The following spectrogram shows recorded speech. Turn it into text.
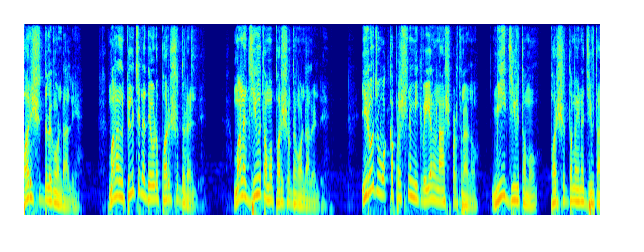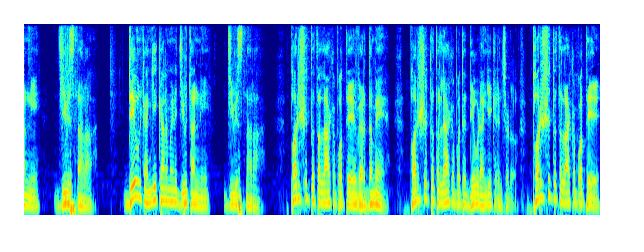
పరిశుద్ధులుగా ఉండాలి. మనల్ని పిలిచిన దేవుడు పరిశుద్ధుడండి. మన జీవితము పరిశుద్ధంగా ఉండాలండి. ఈరోజు ఒక్క ప్రశ్న మీకు వేయాలని ఆశపడుతున్నాను. మీ జీవితము పరిశుద్ధమైన జీవితాన్ని జీవిస్తున్నారా? దేవునికి అంగీకారమైన జీవితాన్ని జీవిస్తున్నారా? పరిశుద్ధత లేకపోతే వ్యర్థమే. పరిశుద్ధత లేకపోతే దేవుడు అంగీకరించడు. పరిశుద్ధత లేకపోతే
